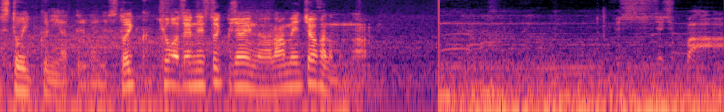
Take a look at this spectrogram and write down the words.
ストイックにやってる感じ。ストイック、今日は全然ストイックじゃないな。ラーメンチャーハンだもんな。よし、じゃあ出発。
